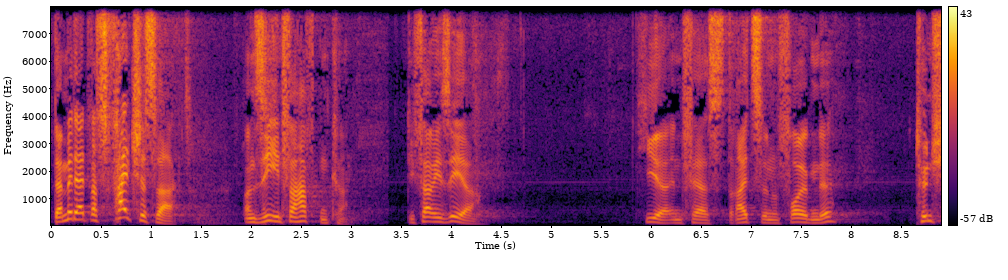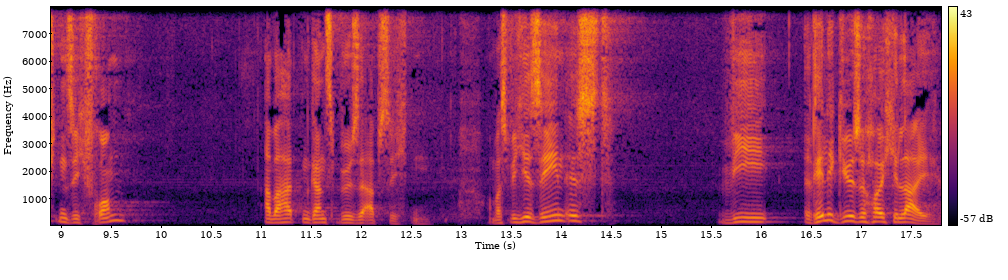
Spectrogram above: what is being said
damit er etwas Falsches sagt und sie ihn verhaften können. Die Pharisäer, hier in Vers 13 und folgende, tünchten sich fromm, aber hatten ganz böse Absichten. Und was wir hier sehen ist, wie religiöse Heuchelei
